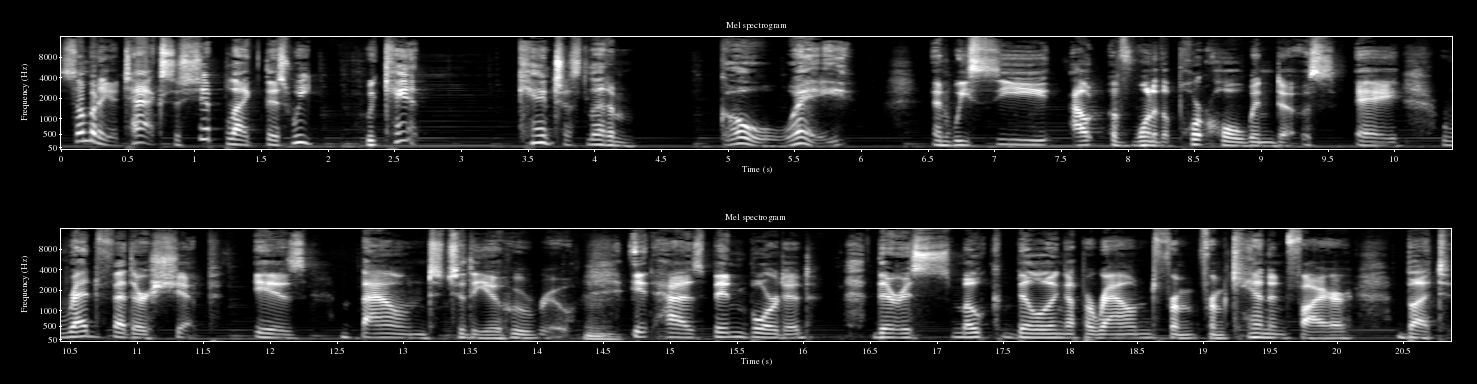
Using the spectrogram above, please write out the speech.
somebody attacks a ship like this, we we can't can't just let him go away. And we see out of one of the porthole windows a red feather ship is bound to the Uhuru. Hmm. It has been boarded. There is smoke billowing up around from, from cannon fire, but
